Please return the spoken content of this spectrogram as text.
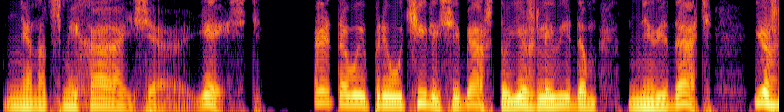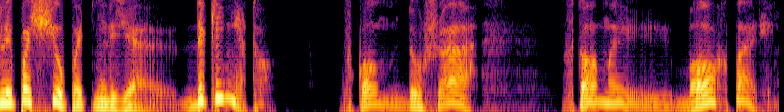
Не надсмехайся, есть. Это вы приучили себя, что ежели видом не видать, ежели пощупать нельзя, так и нету. В ком душа, в том и Бог, парень.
